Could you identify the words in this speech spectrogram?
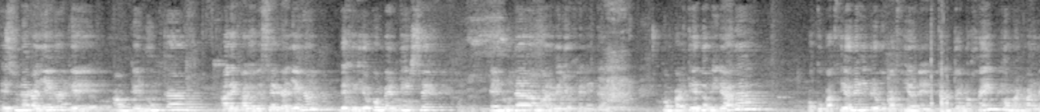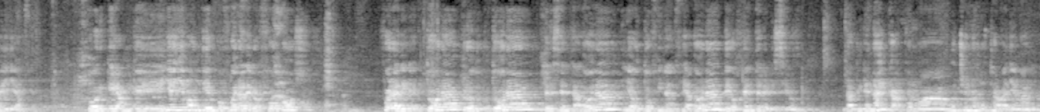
es una gallega que, aunque nunca ha dejado de ser gallega, decidió convertirse en una marbellogeneta, compartiendo miradas, ocupaciones y preocupaciones, tanto en Ojén como en Marbella. Porque aunque ella lleva un tiempo fuera de los focos, fue la directora, productora, presentadora y autofinanciadora de Ojén Televisión, la Pirenaica, como a muchos nos gustaba llamarla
